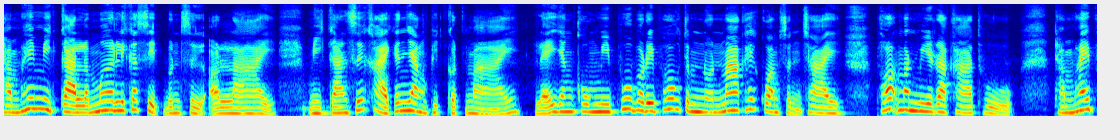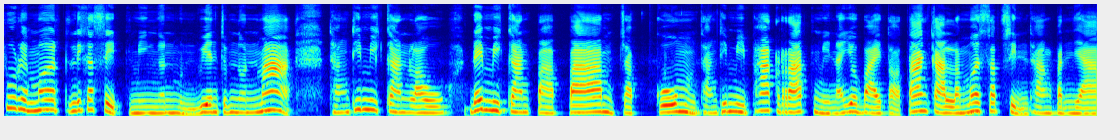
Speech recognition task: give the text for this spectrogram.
ทำให้มีการละเมิดลิขสิทธิ์บนสื่อออนไลน์ มีการซื้อขายกันอย่างผิดกฎหมาย และยังคงมีผู้บริโภคจำนวนมากให้ความสนใจ เพราะมันมีราคาถูกทำให้ผู้ละเมิดลิขสิทธิ์มีเงินหมุนเวียนจำนวนมาก ทั้งที่มีการเราได้มีการปราบปรามจับ กุม ทั้งที่มีภาครัฐ มีนโยบายต่อต้านการละเมิดทรัพย์สินทางปัญญา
